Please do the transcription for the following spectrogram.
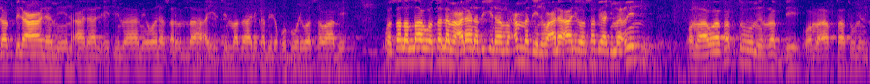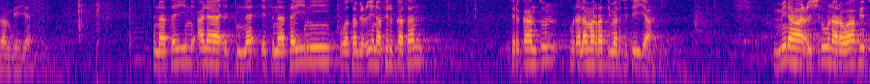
رب العالمين على الإتمام ونسأل الله أن يتم ذلك بالقبول والثواب وصلى الله وسلم على نبينا محمد وعلى آله وصحبه أجمعين. وما وافقته من ربي وما أخطأته من ذنبي. اثنتين على اثنتين وسبعين فرقة. فرقة هدى لمرة مرستية. منها عشرون روافد.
